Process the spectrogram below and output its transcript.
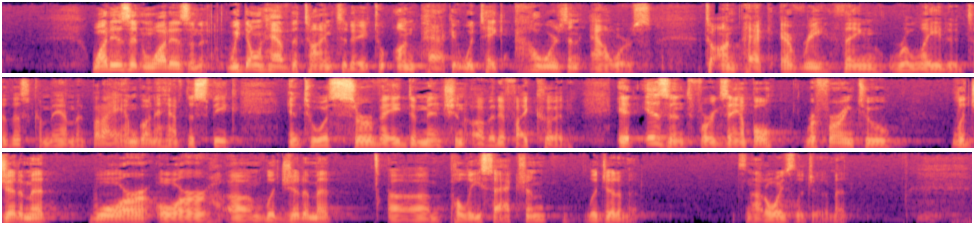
what is it and what isn't it? We don't have the time today to unpack. It would take hours and hours to unpack everything related to this commandment, but I am going to have to speak into a survey dimension of it if I could. It isn't, for example, referring to legitimate war or um, legitimate um, police action. Legitimate. It's not always legitimate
